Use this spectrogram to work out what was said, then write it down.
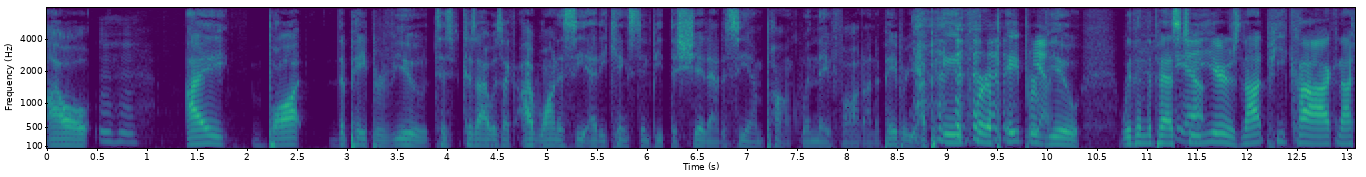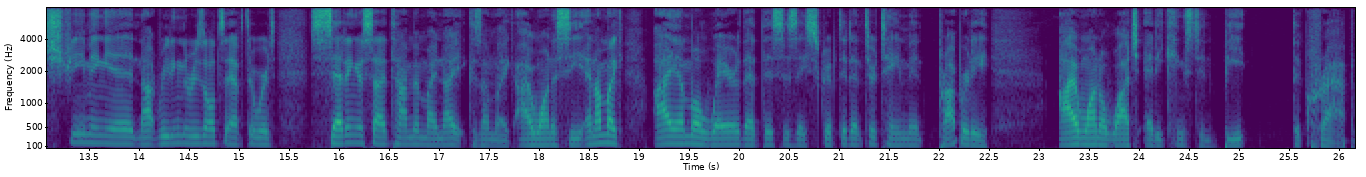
I'll. Mm-hmm. I bought the pay per view to because I was like, I want to see Eddie Kingston beat the shit out of CM Punk when they fought on a pay per view. I paid for a pay per view within the past Yeah. two years, not Peacock, not streaming it, not reading the results afterwards, setting aside time in my night because I'm like, I want to see, and I'm like, I am aware that this is a scripted entertainment property. I want to watch Eddie Kingston beat the crap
